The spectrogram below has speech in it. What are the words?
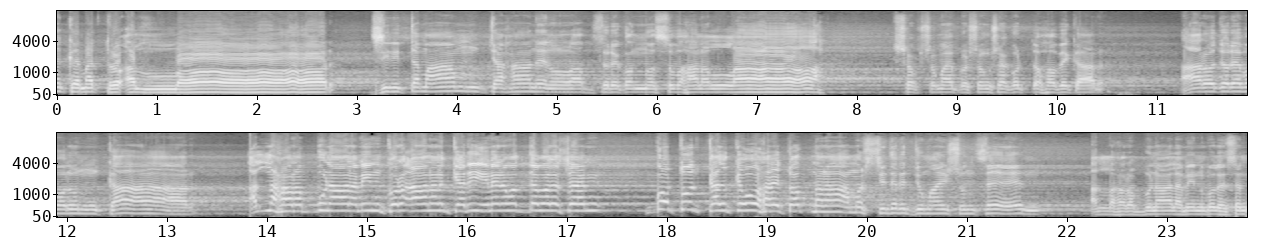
একমাত্র আল্লাহর। যিনি তাম জাহানের লাভ ধরে কন্য সুবহান আল্লাহ সবসময় প্রশংসা করতে হবে কার? আরও জোরে বলুন, কার? আল্লাহ রাব্বুল আলামিন কোরআন আল কারীমের মধ্যে বলেছেন গত কালকেও হয়তো আপনারা মসজিদের জুমায় শুনছেন। আল্লাহ রাব্বুল আলামিন বলেছেন,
